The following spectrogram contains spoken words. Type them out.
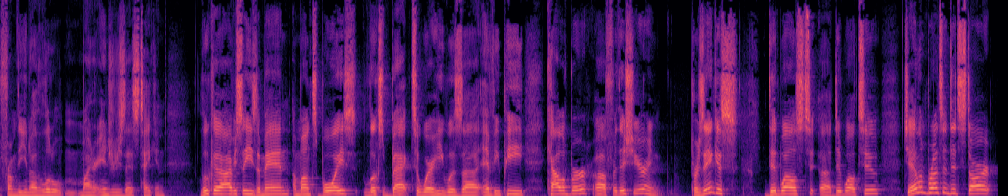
from the you know the little minor injuries that's taken. Luka obviously, he's a man amongst boys. Looks back to where he was uh, MVP caliber uh, for this year, and Porzingis did well. Uh, did well too. Jalen Brunson did start,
